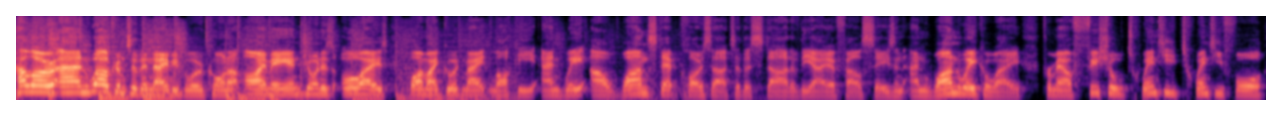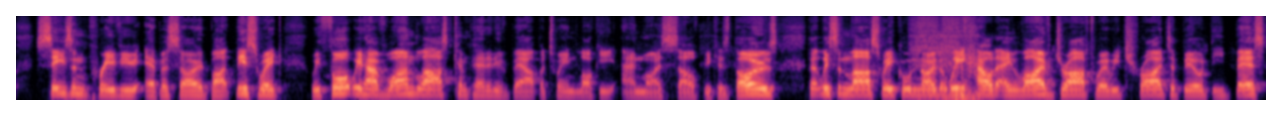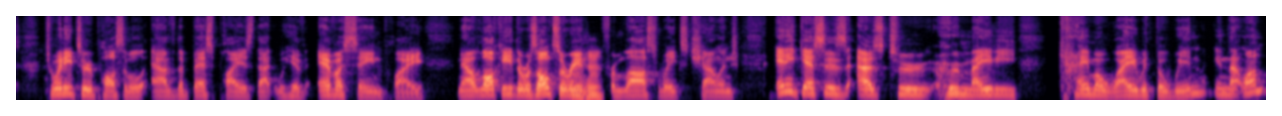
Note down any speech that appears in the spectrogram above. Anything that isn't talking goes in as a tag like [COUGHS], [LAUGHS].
Hello and welcome to the Navy Blue Corner. I'm Ian, joined as always by my good mate Lachy, and we are one step closer to the start of the AFL season and one week away from our official 2024 season preview episode. But this week, we thought we'd have one last competitive bout between Lachy and myself because those that listened last week will know that we [LAUGHS] held a live draft where we tried to build the best 22 possible out of the best players that we have ever seen play. Now, Lachy, the results are in mm-hmm. from last week's challenge. Any guesses as to who maybe came away with the win in that one?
